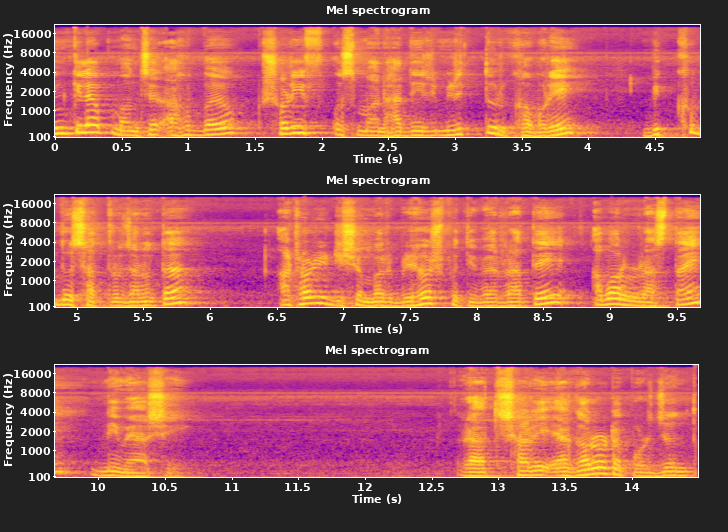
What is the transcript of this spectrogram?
ইনকিলাব মঞ্চের আহ্বায়ক শরীফ ওসমান হাদির মৃত্যুর খবরে বিক্ষুব্ধ ছাত্র জনতা আঠারোই ডিসেম্বর বৃহস্পতিবার রাতে আবারও রাস্তায় নেমে আসে। রাত সাড়ে এগারোটা পর্যন্ত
